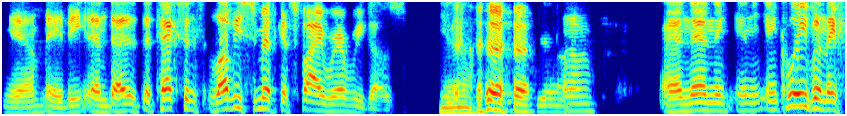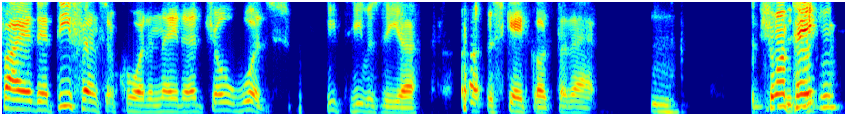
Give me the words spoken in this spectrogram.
Yeah, maybe. And uh, the Texans, Lovie Smith gets fired wherever he goes. Yeah. Uh, and then in, in, in Cleveland, they fired their defensive coordinator, Joe Woods. He he was the uh, the scapegoat for that. Sean Did you- Payton,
